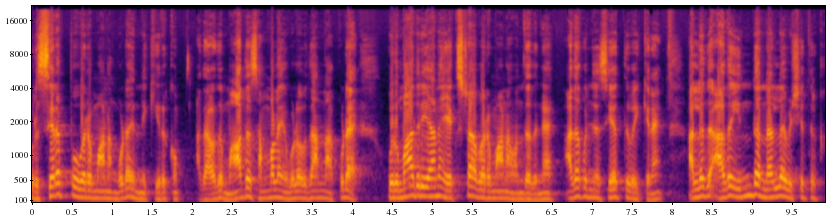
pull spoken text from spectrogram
ஒரு சிறப்பு வருமானம் கூட இன்றைக்கி இருக்கும். அதாவது மாத சம்பளம் இவ்வளவுதான்னா கூட ஒரு மாதிரியான எக்ஸ்ட்ரா வருமானம் வந்ததுங்க. அதை கொஞ்சம் சேர்த்து வைக்கிறேன். அல்லது அதை இந்த நல்ல விஷயத்திற்கு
